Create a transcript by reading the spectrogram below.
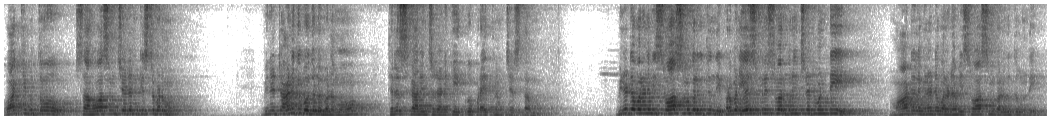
వాక్యముతో సహవాసం చేయడానికి ఇష్టపడము. వినటానికి బదులు మనము తిరస్కరించడానికి ఎక్కువ ప్రయత్నం చేస్తాము. వినటం వలన విశ్వాసము కలుగుతుంది. ప్రభుని యేసుక్రీస్తు వారి గురించినటువంటి మాటలు వినటం వలన విశ్వాసము కలుగుతుంది.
